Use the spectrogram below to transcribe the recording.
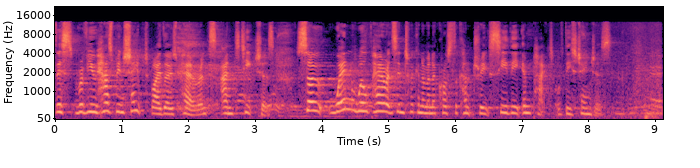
this review has been shaped by those parents and teachers. So when will parents in Twickenham and across the country see the impact of these changes? Yeah.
